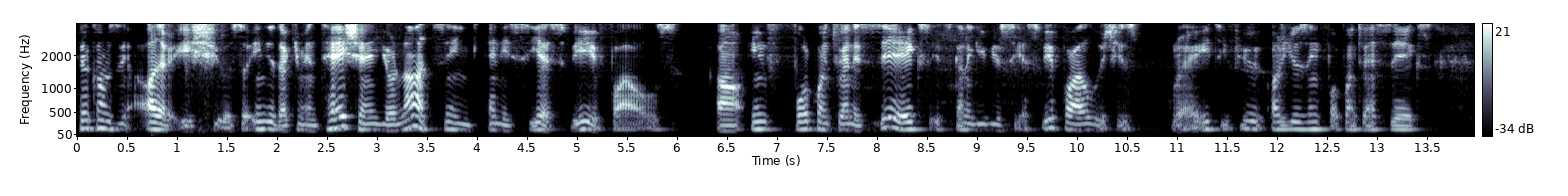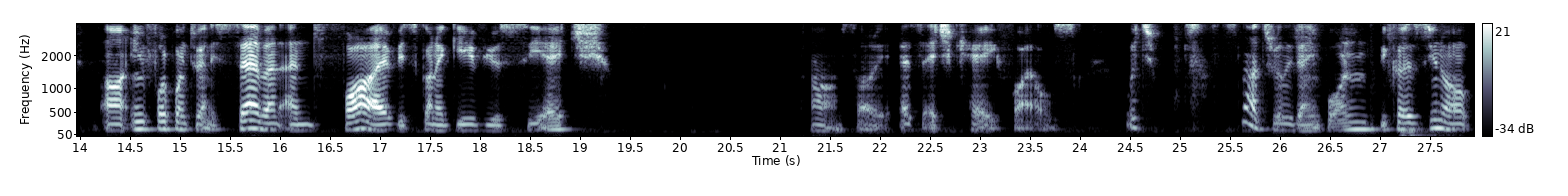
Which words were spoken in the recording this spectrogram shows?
here comes the other issue. So in the documentation, you're not seeing any CSV files. Uh, in 4.26, it's going to give you CSV file, which is great if you are using 4.26. Uh, in 4.27 and 5, it's to give you CH, oh, I'm sorry, SHK files, which it's not really that important because, you know,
